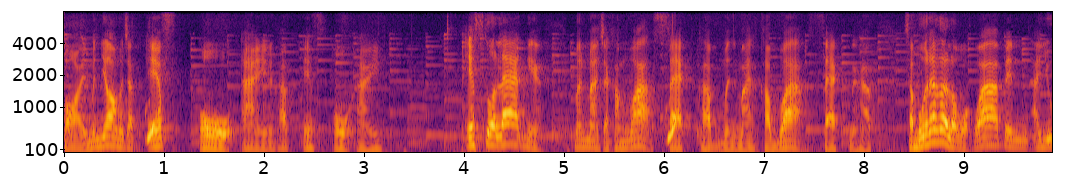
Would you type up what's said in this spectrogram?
ฝอย มันย่อมาจาก F O I นะครับ F O I F ตัวแรกเนี่ย มันมาจากคำว่า fact ครับ มันมาจากคำว่า fact นะครับ สมมุติถ้าเกิดเราบอกว่าเป็นอายุ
